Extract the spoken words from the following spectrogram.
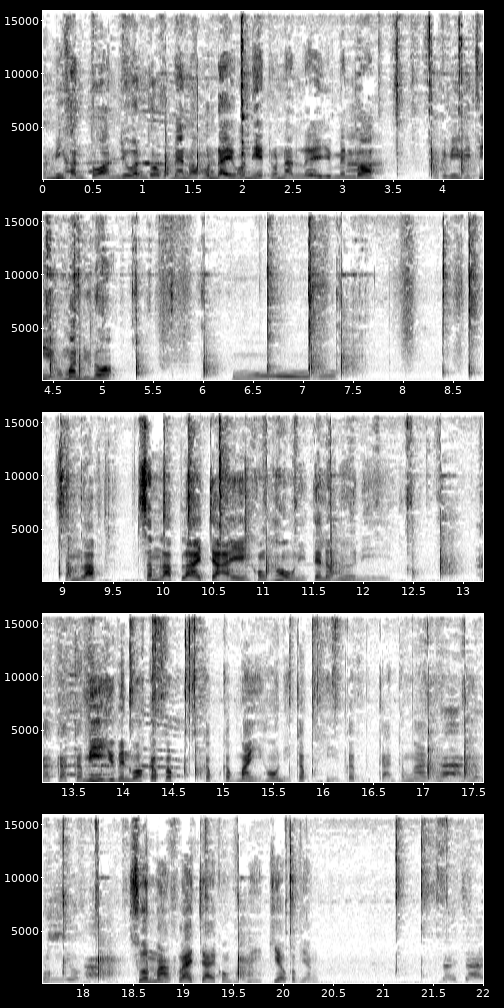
มันมีขั้นตอนอยู่วันเถาะบ่แม่นว่าคนใดคนเฮ็ดคนนั้นเลยอยู่แม่นบ่มันก็มีวิธีของมันอยู่เนาะ โอ้สำหรับสำหรับรายจ่ายของเฮานี่ แต่ละมื้อนี่ก็ก็ก็มีอยู่แม่นบ่กับกับกับกับใหม่เฮานี่กับเหตุกับการทำงานเฮาค่ะนี่มีก็บ่มีอยู่ค่ะ ส่วนมากรายจ่ายของเฮานี่เกี่ยวกับหยัง รายจ่าย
